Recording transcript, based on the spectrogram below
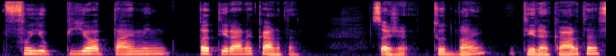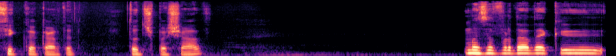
Foi o pior timing para tirar a carta. Ou seja, tudo bem, tira a carta, fico com a carta todo despachado. Mas a verdade é que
